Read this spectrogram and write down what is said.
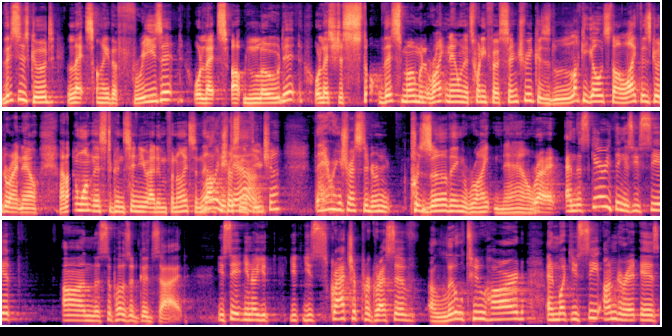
this is good, let's either freeze it or let's upload it or let's just stop this moment right now in the 21st century because lucky gold star, life is good right now. And I want this to continue ad infinitum. They're not interested in the future. They're interested in preserving right now. Right. And the scary thing is you see it on the supposed good side. You see it, you know, you, you, you scratch a progressive a little too hard, and what you see under it is,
